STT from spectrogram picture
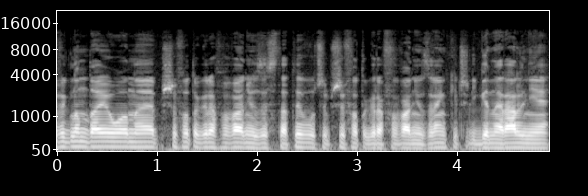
wyglądają one przy fotografowaniu ze statywu czy przy fotografowaniu z ręki, czyli generalnie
